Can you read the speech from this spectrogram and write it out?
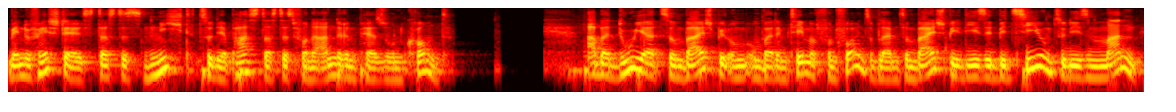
wenn du feststellst, dass das nicht zu dir passt, dass das von einer anderen Person kommt, Aber du ja zum Beispiel, um, um bei dem Thema von vorhin zu bleiben, zum Beispiel diese Beziehung zu diesem Mann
